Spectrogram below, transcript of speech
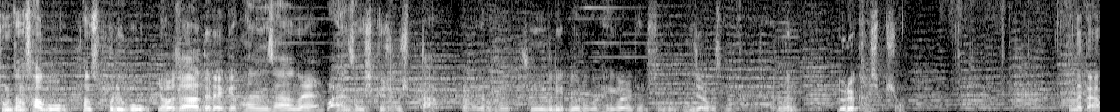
정장 사고 향수 뿌리고 여자들에게 환상을 완성시켜주고 싶다. 그러면 여러분들 충분히 노력을 해결될 수 있는 문제라고 생각합니다. 여러분 노력하십시오. 힘들까요?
